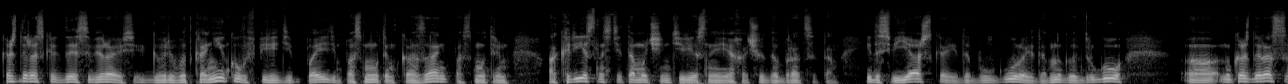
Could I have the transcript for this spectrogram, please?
Каждый раз, когда я собираюсь, говорю, вот каникулы впереди, поедем, посмотрим Казань, посмотрим окрестности, там очень интересные, я хочу добраться там и до Свияжска, и до Булгура, и до многого другого. А, но каждый раз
